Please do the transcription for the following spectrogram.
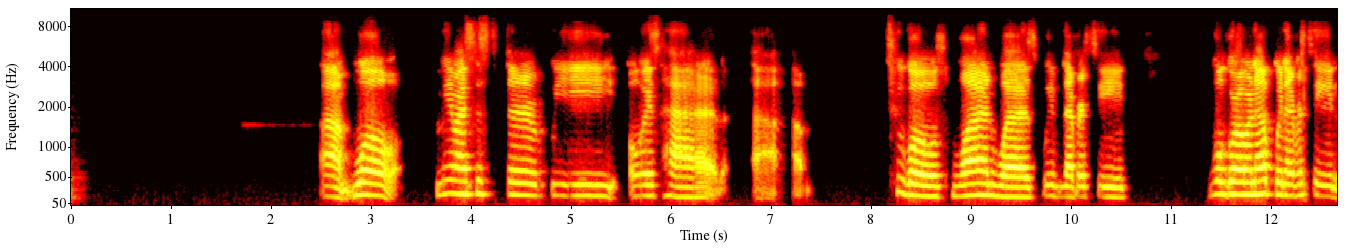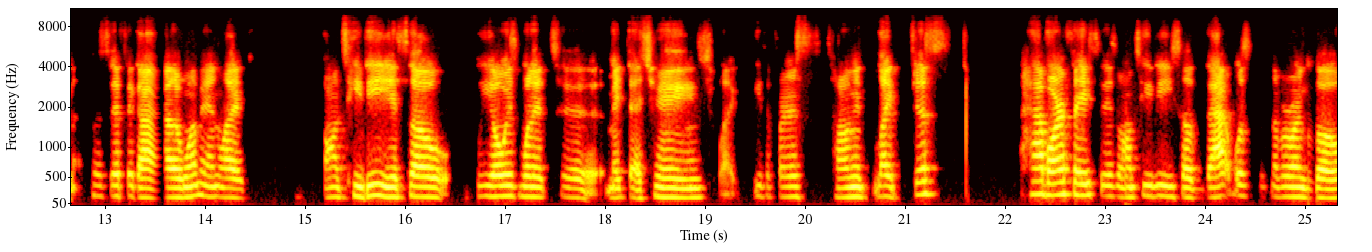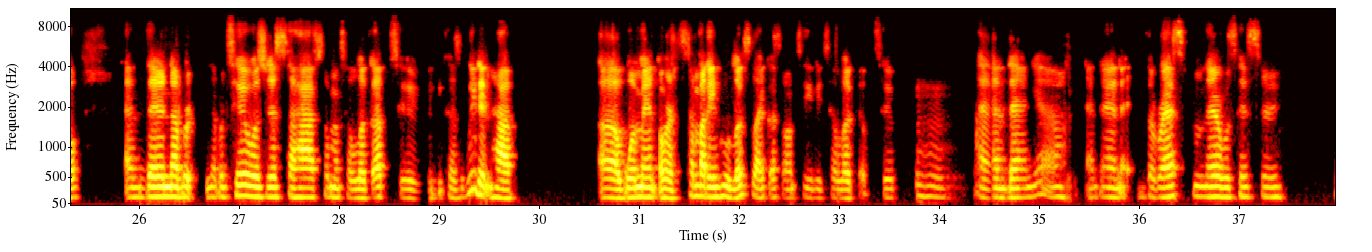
Um, well, me and my sister, we always had uh, two goals. One was we've never seen, well, growing up, we never seen Pacific Island women like on TV. And so we always wanted to make that change, like be the first tongue, like just have our faces on TV. So that was the number one goal. And then number number two was just to have someone to look up to because we didn't have a woman or somebody who looks like us on TV to look up to. Mm-hmm. And then yeah, and then the rest from there was history.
